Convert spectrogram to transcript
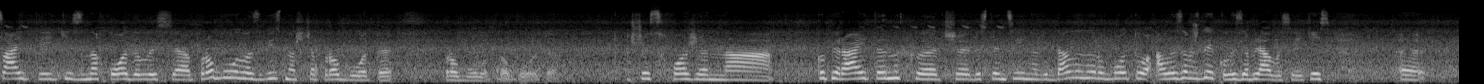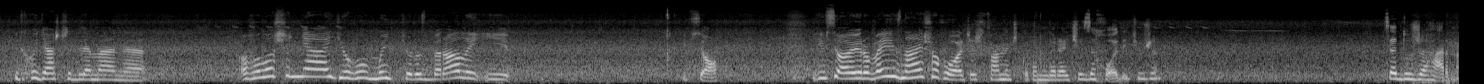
сайти, які знаходилися. Пробувала, звісно, ще пробувати. Пробувала пробувати. Щось схоже на копірайтинг чи дистанційно віддалену роботу, але завжди, коли з'являлося якесь е, підходяще для мене оголошення, його миттю розбирали і. І все. І все, і роби, і знай, що хочеш. Сонечко там, до речі, заходить уже. Це дуже гарно.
